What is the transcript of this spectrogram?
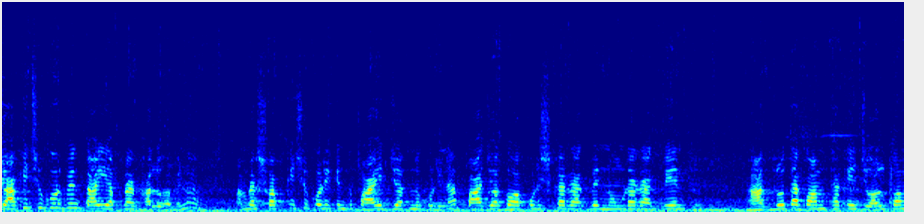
যা কিছু করবেন তাই আপনার ভালো হবে না? আমরা সব কিছু করি কিন্তু পায়ের যত্ন করি না। পা যত অপরিষ্কার রাখবেন, নোংরা রাখবেন, আর্দ্রতা কম থাকে, জল কম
